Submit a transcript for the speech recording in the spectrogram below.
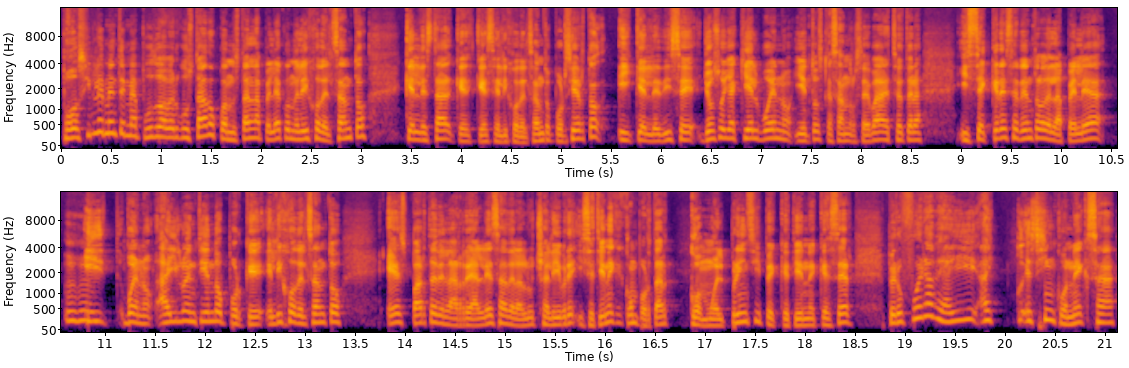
posiblemente me pudo haber gustado cuando está en la pelea con el hijo del santo, que, le está, que, que, es el hijo del santo, por cierto, y que le dice, yo soy aquí el bueno, y entonces Casandro se va, etcétera, y se crece dentro de la pelea. Uh -huh. Y bueno, ahí lo entiendo porque el hijo del santo es parte de la realeza de la lucha libre y se tiene que comportar como el príncipe que tiene que ser. Pero fuera de ahí hay, es inconexa.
